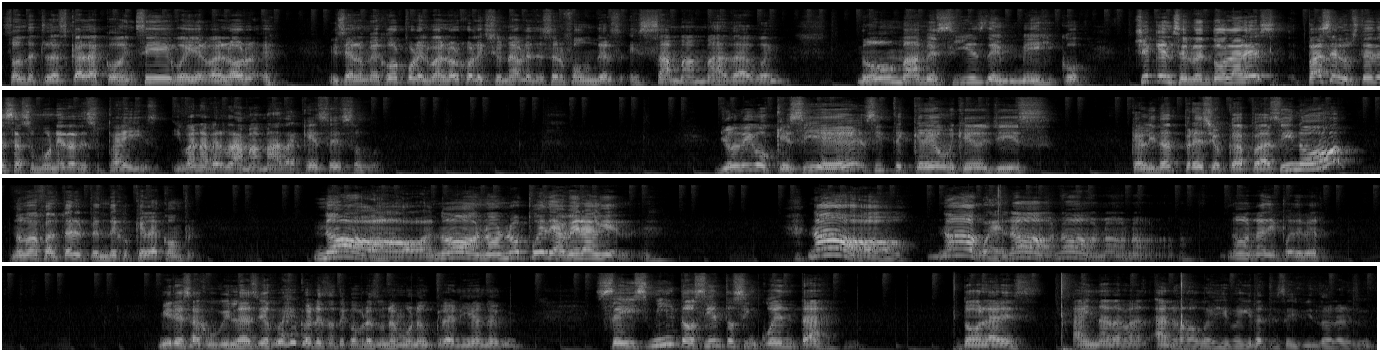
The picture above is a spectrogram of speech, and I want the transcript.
Son de Tlaxcala Coin. Sí, güey, el valor... Eh, dice, a lo mejor por el valor coleccionable de ser founders. Esa mamada, güey. No mames, sí es de México. Chéquenselo en dólares. Pásenlo ustedes a su moneda de su país. Y van a ver la mamada que es eso, güey. Yo digo que sí, ¿eh? Sí te creo, mi querido Gis. Calidad, precio, capa. ¿Sí, no? No va a faltar el pendejo que la compre. No, no, no, no puede haber alguien. No, no, güey, no, no, no, no, no. No, nadie puede ver. Mira esa jubilación, güey. Con eso te compras una mona ucraniana, güey. 6250 dólares. ¿Hay nada más? Ah, no, güey. Imagínate 6 mil dólares, güey.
